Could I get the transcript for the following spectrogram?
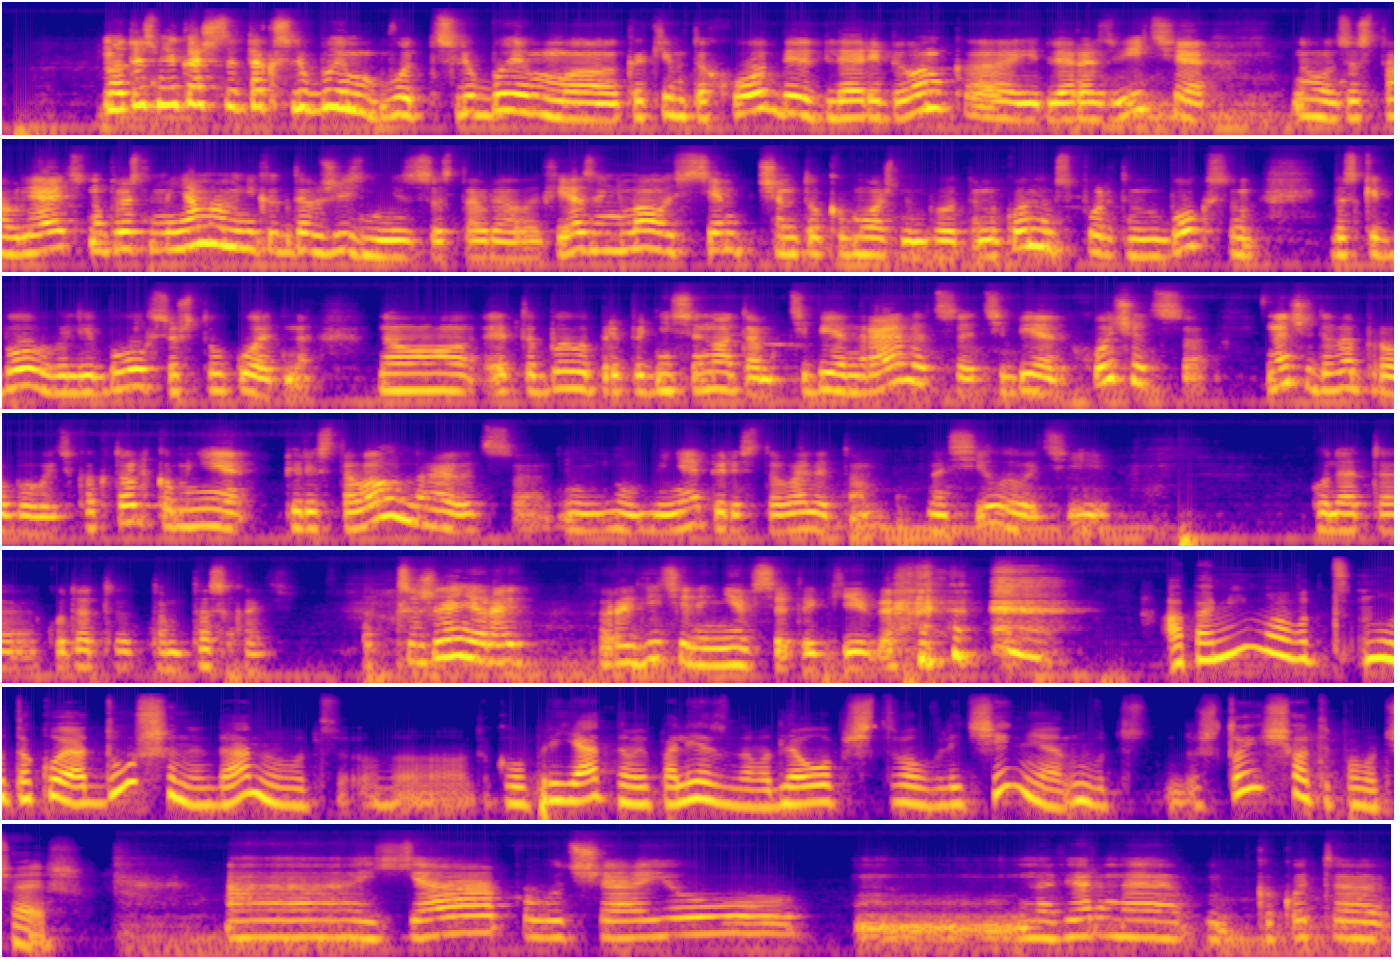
Ну, то есть, мне кажется, так с любым, вот с любым э, каким-то хобби для ребенка и для развития, ну, заставлять. Ну, просто меня мама никогда в жизни не заставляла. Я занималась всем, чем только можно было. Там, иконным спортом, боксом, баскетбол, волейбол, все что угодно. Но это было преподнесено там, тебе нравится, тебе хочется, значит, давай пробовать. Как только мне переставало нравиться, ну, меня переставали там насиловать и куда-то куда там таскать. К сожалению, родители не все такие, да. А помимо вот ну, такой отдушины, да, ну вот э, такого приятного и полезного для общества увлечения, ну вот что еще ты получаешь? А, я получаю, наверное, какой-то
